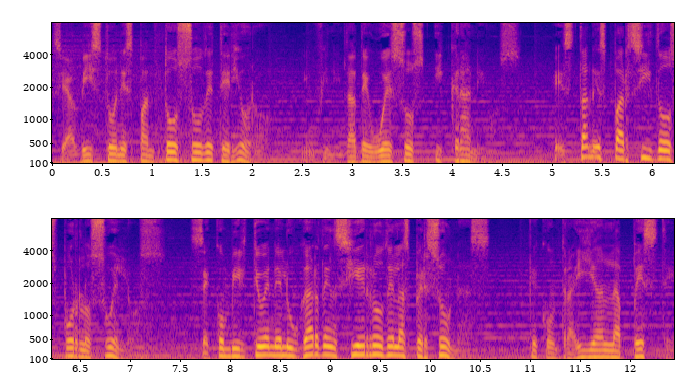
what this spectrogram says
se ha visto en espantoso deterioro. Infinidad de huesos y cráneos están esparcidos por los suelos. Se convirtió en el lugar de encierro de las personas que contraían la peste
